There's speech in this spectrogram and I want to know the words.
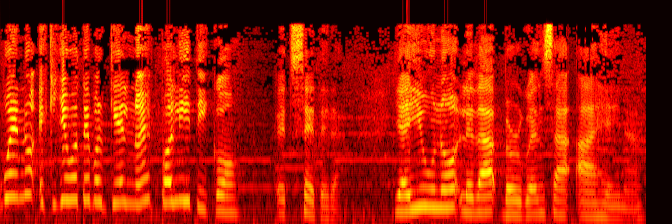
Bueno, es que yo voté porque él no es político, etcétera. Y ahí uno le da vergüenza ajena.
